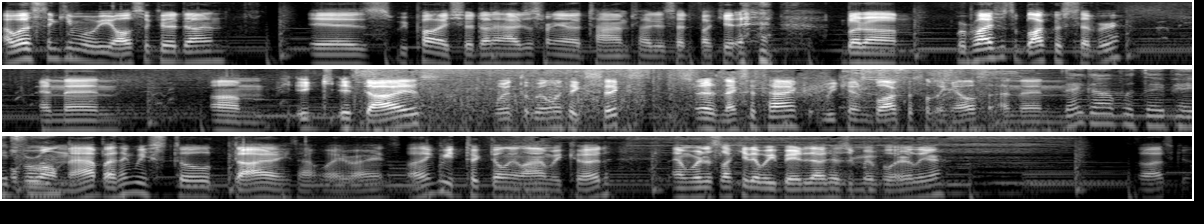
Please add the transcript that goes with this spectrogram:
I was thinking what we also could have done is we probably should have done it. I was just running out of time, so I just said fuck it. but um, we're probably supposed to block with Sivir, and then um, it, it dies. We only, we only take six. And as next attack, we can block with something else, and then They got what they paid overwhelm for. that. But I think we still die that way, right? So I think we took the only line we could, and we're just lucky that we baited out his removal earlier. So that's good.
